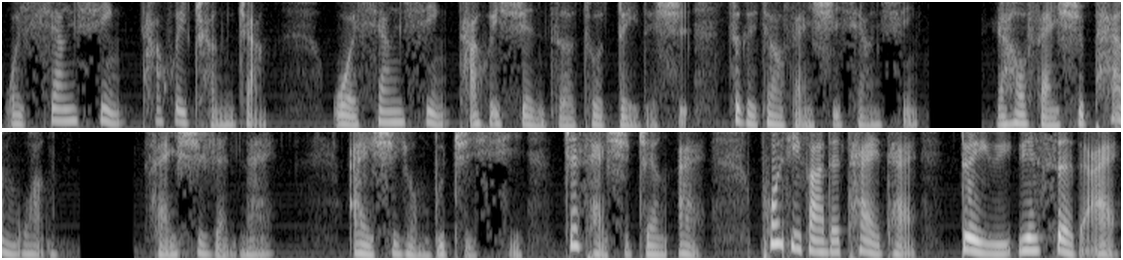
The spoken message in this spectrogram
我相信他会成长，我相信他会选择做对的事。这个叫凡事相信，然后凡事盼望，凡事忍耐，爱是永不止息，这才是真爱。波提乏的太太对于约瑟的爱。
